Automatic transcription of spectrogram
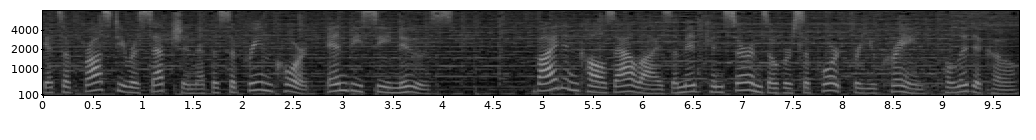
gets a frosty reception at the Supreme Court, NBC News. Biden calls allies amid concerns over support for Ukraine, Politico.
